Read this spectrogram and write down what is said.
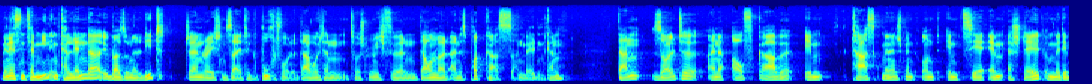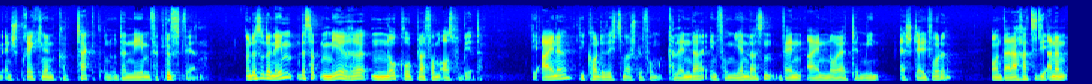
Wenn jetzt ein Termin im Kalender über so eine Lead-Generation-Seite gebucht wurde, da wo ich dann zum Beispiel mich für einen Download eines Podcasts anmelden kann, dann sollte eine Aufgabe im Task-Management und im CRM erstellt und mit dem entsprechenden Kontakt und Unternehmen verknüpft werden. Und das Unternehmen, das hat mehrere No-Code-Plattformen ausprobiert. Die eine, die konnte sich zum Beispiel vom Kalender informieren lassen, wenn ein neuer Termin erstellt wurde. Und danach hat sie die anderen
